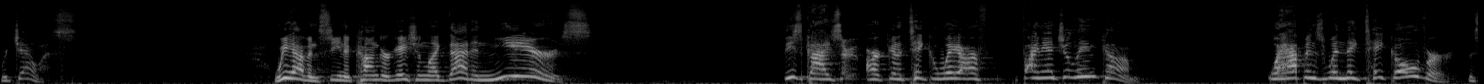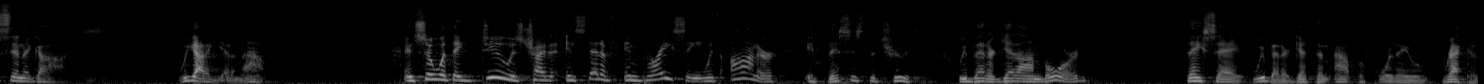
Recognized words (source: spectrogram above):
were jealous. We haven't seen a congregation like that in years. These guys are, are going to take away our financial income. What happens when they take over the synagogues? We got to get them out. And so, what they do is try to, instead of embracing with honor, if this is the truth, we better get on board they say, we better get them out before they wreck a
